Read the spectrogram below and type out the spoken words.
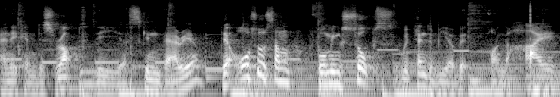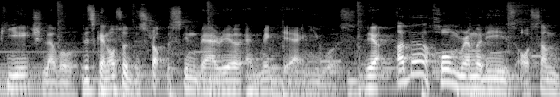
and it can disrupt the uh, skin barrier. There are also some foaming soaps which tend to be a bit on the high pH level. This can also disrupt the skin barrier and make the acne worse. There are other home remedies or some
